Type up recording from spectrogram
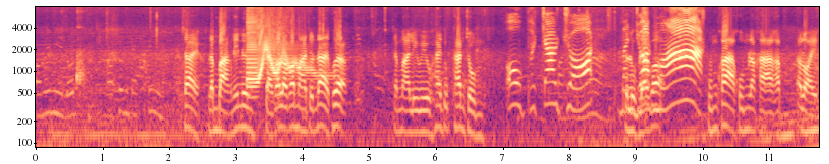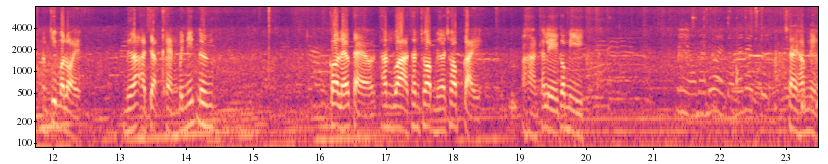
เราไม่มีรถเราขึ้นแท็กซี่ใช่ลำบากนิดนึง แต่ก็เราก็มาจนได้เพื่อจะมารีวิวให้ทุกท่านชม โอ้พระเจ้าจอร์ดมันสรุปยแล้อวดก็มาก คุ้มค่าคุ้มราคาครับ อร่อย น้ำจิ้มอร่อย เนื้ออาจจะแข็งไปนิดนึง ก็แล้วแต่ท่านว่าท่านชอบเนื้อชอบไก่ อาหารทะเลก็มี นี่เอามาด้วยเดี๋ยวไม่ได้จุดใช่ครับเนี่ย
